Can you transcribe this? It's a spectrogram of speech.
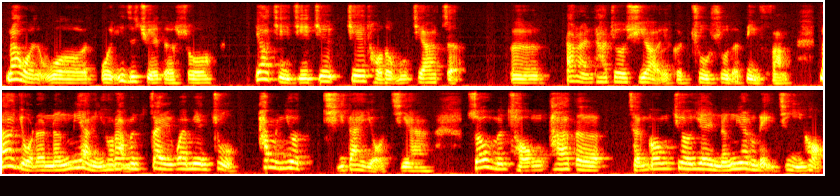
那我我我一直觉得说，要解决街街头的无家者，嗯，当然他就需要一个住宿的地方。那有了能量以后，他们在外面住，他们又期待有家，所以我们从他的。成功就业能量累积以后，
